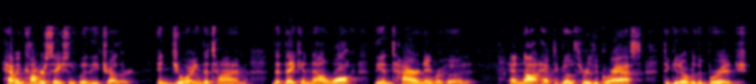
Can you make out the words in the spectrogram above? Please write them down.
having conversations with each other, enjoying the time that they can now walk the entire neighborhood and not have to go through the grass to get over the bridge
